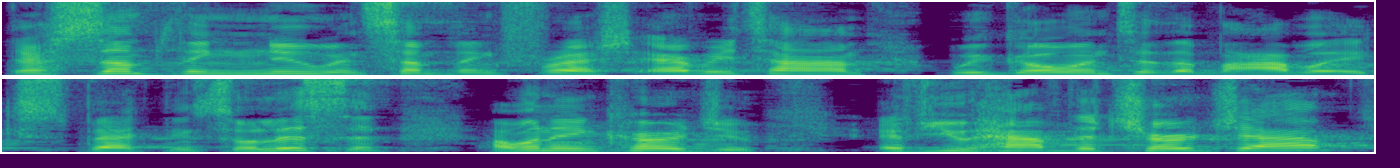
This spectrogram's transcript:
There's something new and something fresh every time we go into the Bible expecting. So listen, I want to encourage you. If you have the church app,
